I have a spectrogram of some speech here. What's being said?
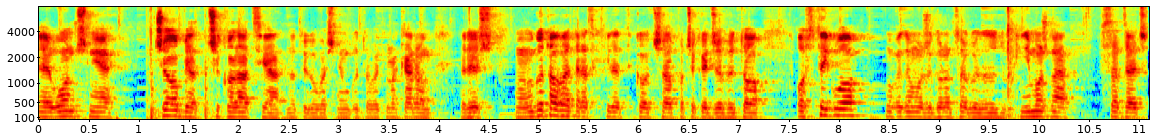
e, łącznie, czy obiad, czy kolacja, do tego właśnie ugotować makaron, ryż. Mamy gotowe, teraz chwilę tylko trzeba poczekać, żeby to ostygło, bo wiadomo, że gorącego do lodówki nie można wsadzać,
